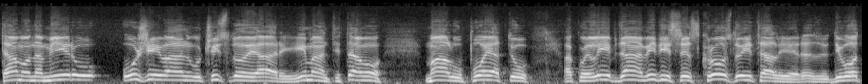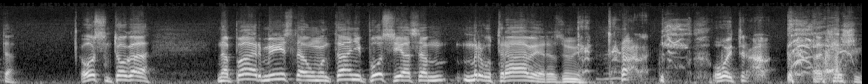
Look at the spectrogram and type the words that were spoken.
Tamo na miru uživan u čistoj jari. Imam ti tamo malu pojatu, ako je lip dan, vidi se skroz do Italije, divota. Osim toga, na par mjesta u montanji posija sam mrvu trave, razumiješ. Ovo je trava. Aj, puši.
